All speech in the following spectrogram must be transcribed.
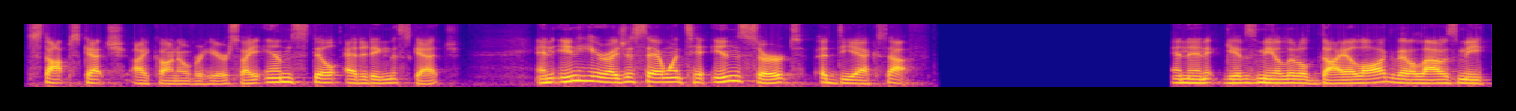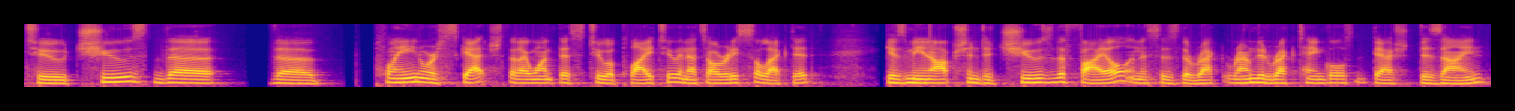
stop sketch icon over here. So I am still editing the sketch. And in here, I just say I want to insert a DXF. And then it gives me a little dialog that allows me to choose the, the plane or sketch that I want this to apply to, and that's already selected. Gives me an option to choose the file, and this is the rec rounded rectangles dash design.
